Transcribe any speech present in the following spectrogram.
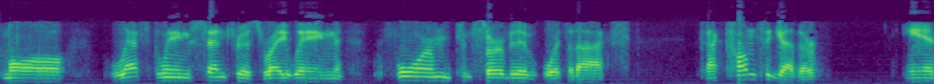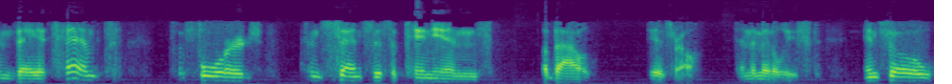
small, left wing, centrist, right wing, reform, conservative, orthodox, that come together and they attempt to forge consensus opinions about Israel and the Middle East. And so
